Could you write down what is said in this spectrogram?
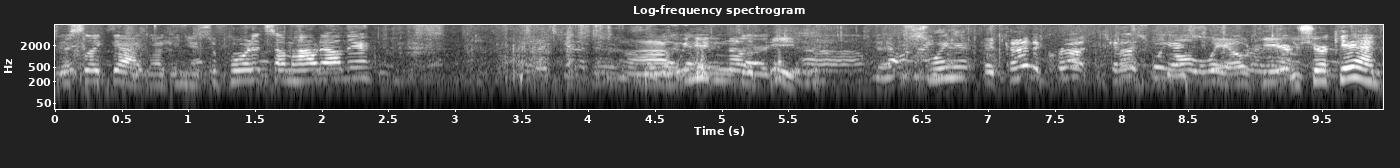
Just like that. Now, can you support it somehow down there? Uh, we need another piece. Swing it. It kind of crouch. Can I swing all the way out here? You sure can.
